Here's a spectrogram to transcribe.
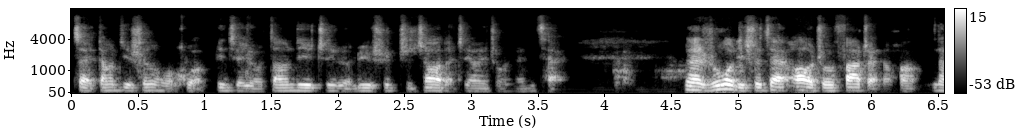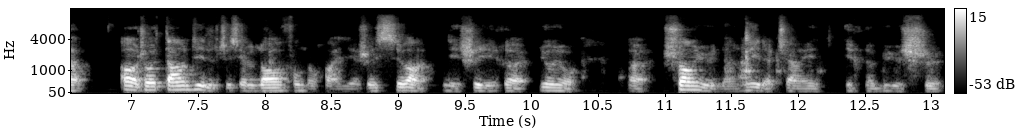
在当地生活过，并且有当地这个律师执照的这样一种人才。那如果你是在澳洲发展的话，那澳洲当地的这些 law firm 的话，也是希望你是一个拥有呃双语能力的这样一一个律师。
